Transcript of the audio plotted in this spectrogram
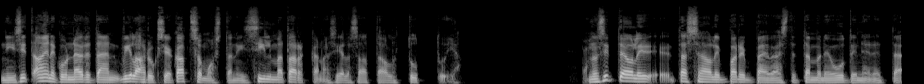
niin sitten aina kun näytetään vilahduksia katsomosta, niin silmä tarkkana siellä saattaa olla tuttuja. No sitten oli, tässä oli parin päivää sitten tämmöinen uutinen, että,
